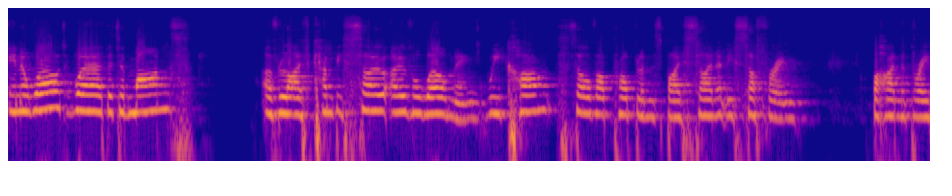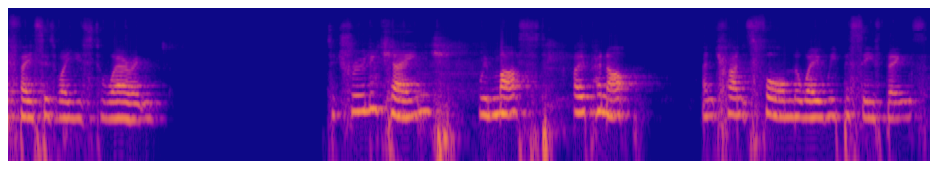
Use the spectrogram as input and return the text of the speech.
In a world where the demands of life can be so overwhelming, we can't solve our problems by silently suffering behind the brave faces we're used to wearing. To truly change, we must open up and transform the way we perceive things.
